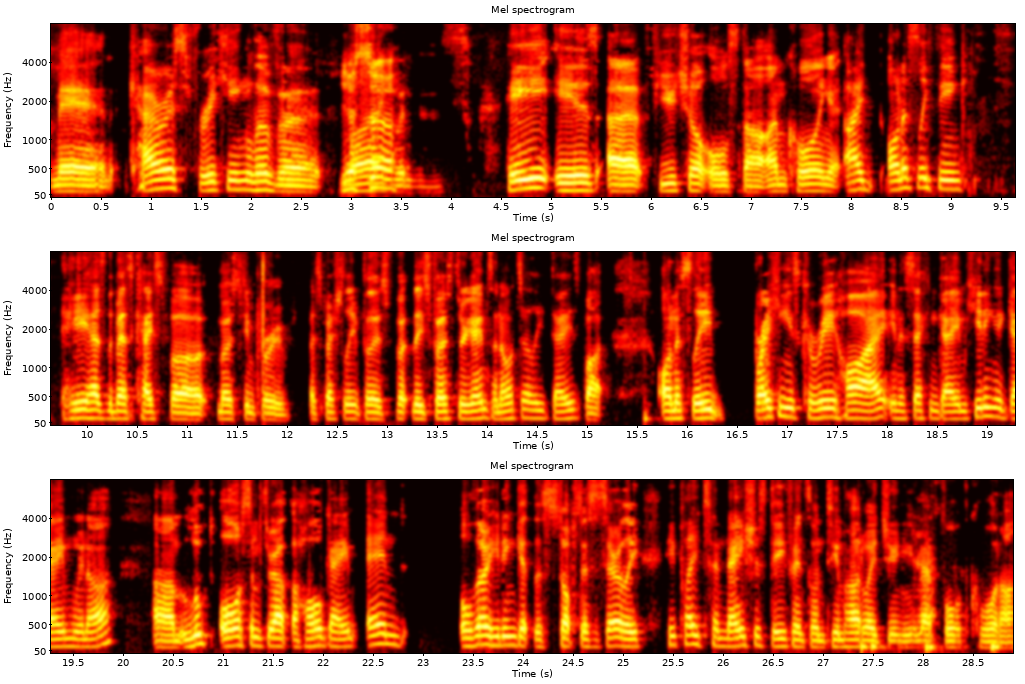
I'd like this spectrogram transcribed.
Man, Caris freaking Levert. Yes, My sir. Goodness. He is a future All Star. I'm calling it. I honestly think he has the best case for most improved, especially for those for these first three games. I know it's early days, but honestly, breaking his career high in a second game, hitting a game winner, um, looked awesome throughout the whole game, and although he didn't get the stops necessarily, he played tenacious defense on Tim Hardaway Jr. in that fourth quarter.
